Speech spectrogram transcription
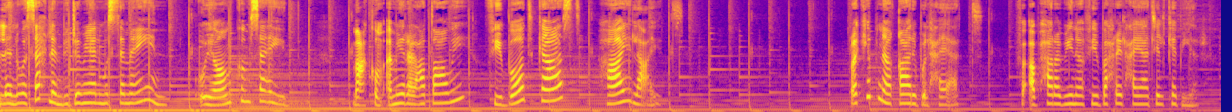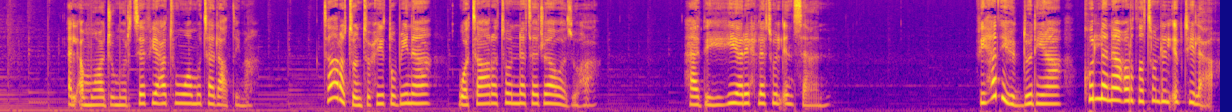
أهلا وسهلا بجميع المستمعين ويومكم سعيد. معكم أميرة العطاوي في بودكاست هايلايت ركبنا قارب الحياة فأبحر بنا في بحر الحياة الكبير. الأمواج مرتفعة ومتلاطمة. تارة تحيط بنا وتارة نتجاوزها. هذه هي رحلة الإنسان. في هذه الدنيا كلنا عرضة للابتلاء.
